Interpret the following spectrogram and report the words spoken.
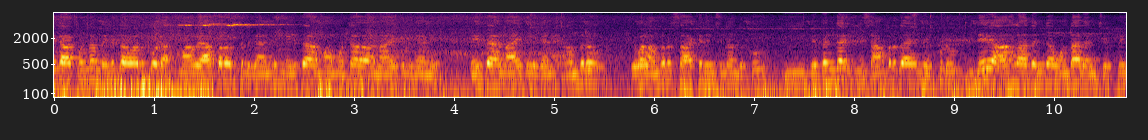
అదే కాకుండా మిగతా వాళ్ళు కూడా మా వ్యాపారస్తులు కానీ మిగతా మా ముఠా నాయకులు కానీ మిగతా నాయకులు కానీ అందరూ ఇవాళ అందరూ సహకరించినందుకు ఈ విధంగా ఈ సాంప్రదాయాన్ని ఎప్పుడు ఇదే ఆహ్లాదంగా ఉండాలని చెప్పి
